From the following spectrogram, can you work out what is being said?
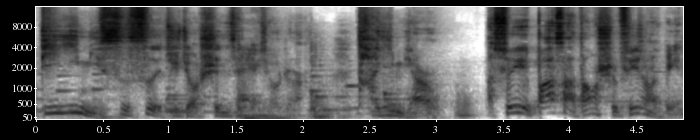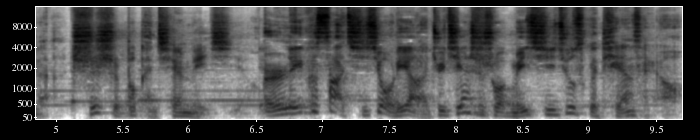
低一米四四就叫身材矮小症，他一米二五，所以巴萨当时非常的为难，迟迟不肯签梅西，而雷克萨奇教练啊就坚持说梅西就是个天才啊，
